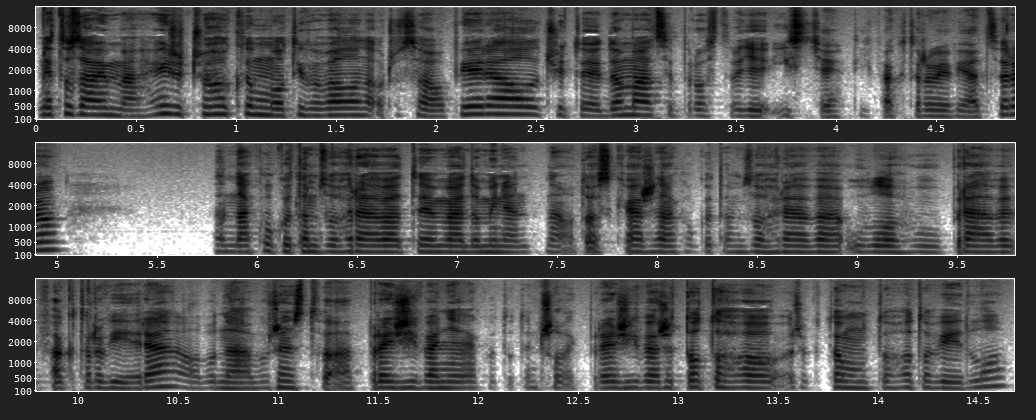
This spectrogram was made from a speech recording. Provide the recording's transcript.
Mňa to zaujíma, hej, že čo ho k tomu motivovalo, o čo sa opieral, či to je domáce prostredie, iste, tých faktorov je viacero. Nakoľko tam zohráva, to je moja dominantná otázka, že nakoľko tam zohráva úlohu práve faktor viera, alebo náboženstvo a prežívanie, ako to ten človek prežíva, že, to toho, že k tomu toho to viedlo.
